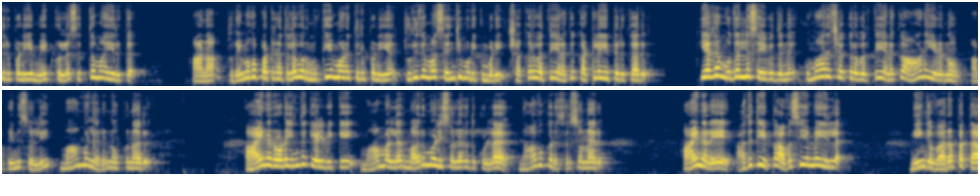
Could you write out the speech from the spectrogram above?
திருப்பணியை மேற்கொள்ள சித்தமாயிருக்க. ஆனால் துறைமுகப்பட்டினத்தில் ஒரு முக்கியமான திருப்பணியை துரிதமாக செஞ்சு முடிக்கும்படி சக்கரவர்த்தி எனக்கு கட்டளையிட்டு இருக்காரு எதை முதல்ல செய்வதுன்னு குமார சக்கரவர்த்தி எனக்கு ஆணையிடணும் அப்படின்னு சொல்லி மாமல்லரை நோக்குனாரு. ஆயனரோட இந்த கேள்விக்கு மாமல்லர் மறுமொழி சொல்லறதுக்குள்ள நாவுக்கரசர் சொன்னார். ஆயனரே அதுக்கு இப்போ அவசியமே இல்லை. நீங்கள் வரப்பத்தா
